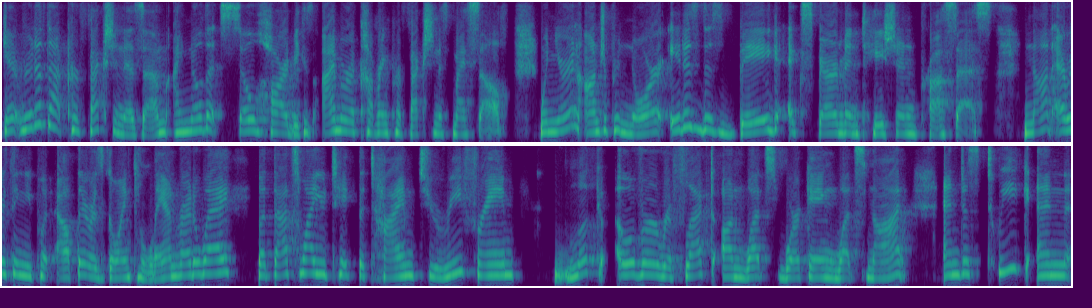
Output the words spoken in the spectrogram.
get rid of that perfectionism. I know that's so hard because I'm a recovering perfectionist myself. When you're an entrepreneur, it is this big experimentation process. Not everything you put out there is going to land right away, but that's why you take the time to reframe look over, reflect on what's working, what's not, and just tweak and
